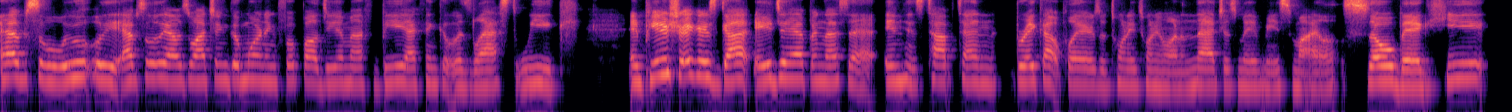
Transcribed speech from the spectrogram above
Absolutely. Absolutely. I was watching Good Morning Football GMFB, I think it was last week. And Peter Schrager's got AJ Epenesa in his top 10 breakout players of 2021. And that just made me smile so big. He,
